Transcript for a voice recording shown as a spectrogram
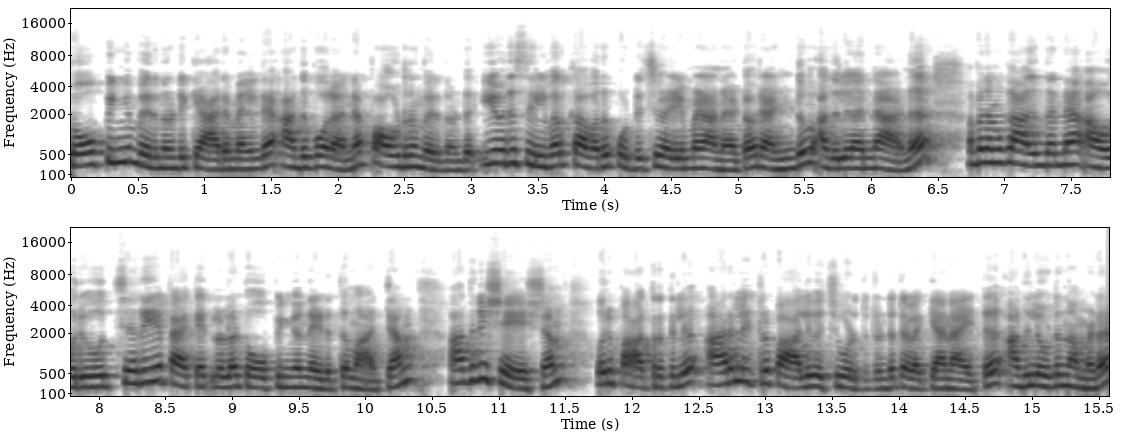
ടോപ്പിങ്ങും വരുന്നുണ്ട് ക്യാരമലിന്റെ അതുപോലെ തന്നെ പൗഡറും വരുന്നുണ്ട്. ഈ ഒരു സിൽവർ കവർ പൊട്ടിച്ച് കഴിയുമ്പോഴാണ് കേട്ടോ രണ്ടും അതിൽ തന്നെയാണ്. അപ്പോൾ നമുക്ക് ആദ്യം തന്നെ ആ ഒരു ചെറിയ പാക്കറ്റിലുള്ള ടോപ്പിംഗ് ഒന്ന് എടുത്ത് മാറ്റാം. അതിനുശേഷം ഒരു പാത്രത്തിൽ അര ലിറ്റർ പാൽ വെച്ച് കൊടുത്തിട്ടുണ്ട് തിളയ്ക്കാനായിട്ട്. അതിലോട്ട് നമ്മുടെ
